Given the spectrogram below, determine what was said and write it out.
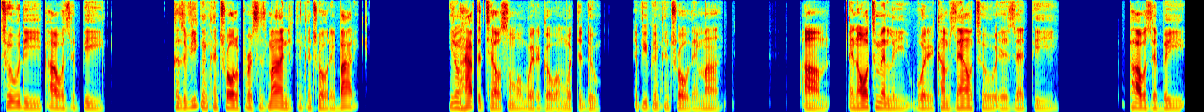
to the powers that be. Because if you can control a person's mind, you can control their body. You don't have to tell someone where to go and what to do if you can control their mind. Um, and ultimately, what it comes down to is that the powers that be,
